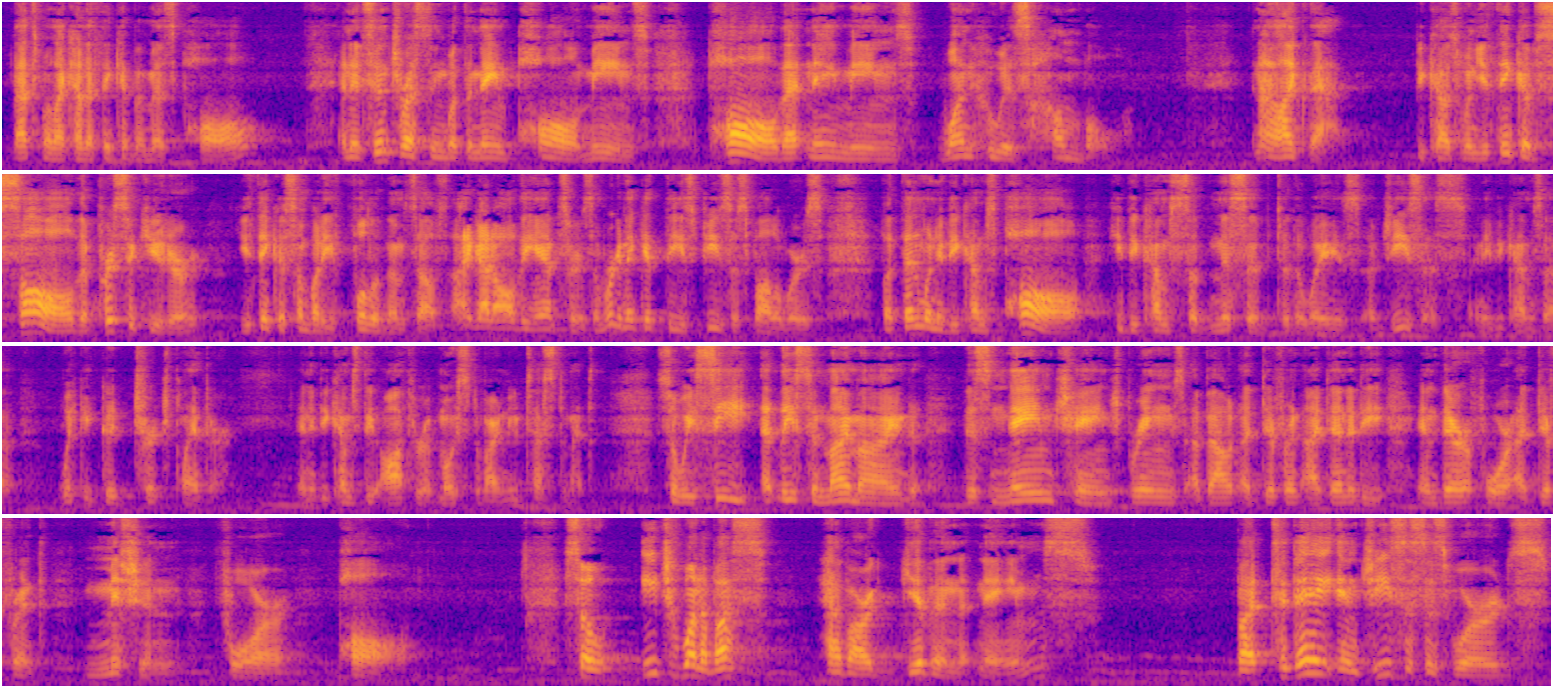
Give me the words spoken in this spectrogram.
that's when I kind of think of him as Paul. And it's interesting what the name Paul means. Paul, that name means one who is humble. And I like that because when you think of Saul, the persecutor, you think of somebody full of themselves. I got all the answers, and we're going to get these Jesus followers. But then when he becomes Paul, he becomes submissive to the ways of Jesus, and he becomes a wicked good church planter and he becomes the author of most of our New Testament. So we see, at least in my mind, this name change brings about a different identity and therefore a different mission for Paul. So each one of us have our given names, but today in Jesus' words,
